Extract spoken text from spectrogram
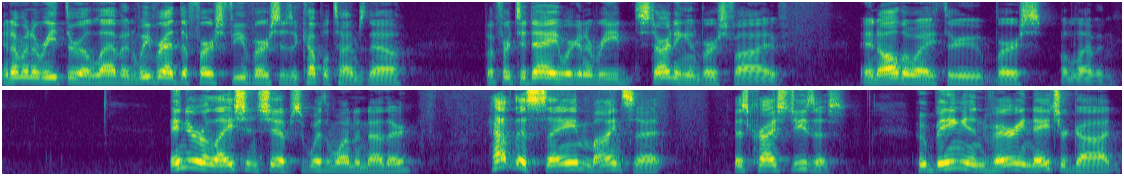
and I'm going to read through 11. We've read the first few verses a couple times now, but for today we're going to read starting in verse 5 and all the way through verse 11. In your relationships with one another, have the same mindset as Christ Jesus, who being in very nature God,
